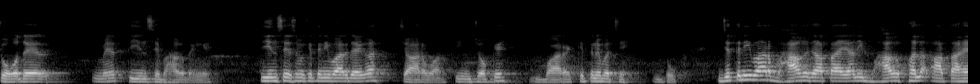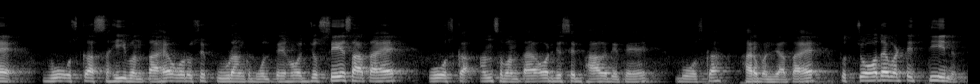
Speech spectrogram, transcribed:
चौदह में तीन से भाग देंगे। तीन से इसमें कितनी बार जाएगा? चार बार। तीन चौके, बारह। कितने बचे? दो। जितनी बार भाग जाता है, यानी भागफल आता है, वो उसका सही बनता है और उसे पूर्णांक बोलते हैं और जो शेष आता है, वो उसका अंश बनता है और जिसे भाग देते हैं, वो उसका हर बन जाता है। तो चौदह बट्टे तीन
